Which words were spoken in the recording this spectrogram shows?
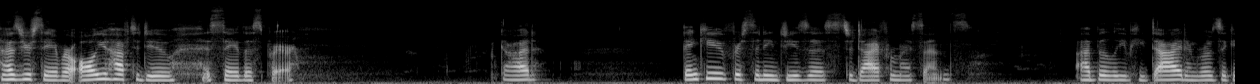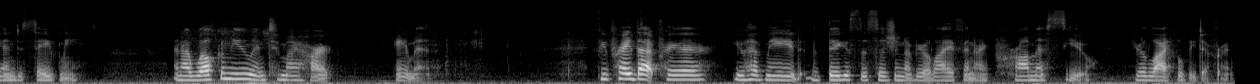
as your Savior, all you have to do is say this prayer God, Thank you for sending Jesus to die for my sins. I believe he died and rose again to save me. And I welcome you into my heart. Amen. If you prayed that prayer, you have made the biggest decision of your life, and I promise you, your life will be different.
